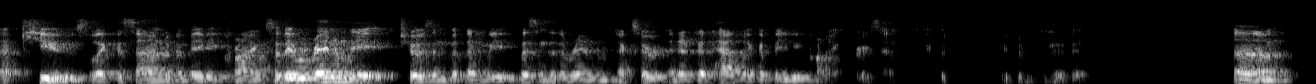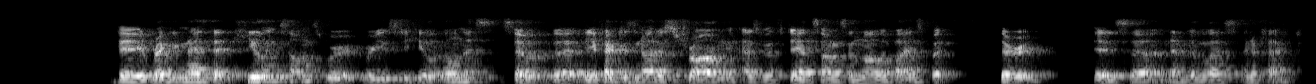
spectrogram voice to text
uh, cues, like the sound of a baby crying. So they were randomly chosen, but then we listened to the random excerpt, and if it had like a baby crying, for example, we would, we would remove it. Um, they recognized that healing songs were, were used to heal illness. So the, the effect is not as strong as with dance songs and lullabies, but there is uh, nevertheless an effect.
